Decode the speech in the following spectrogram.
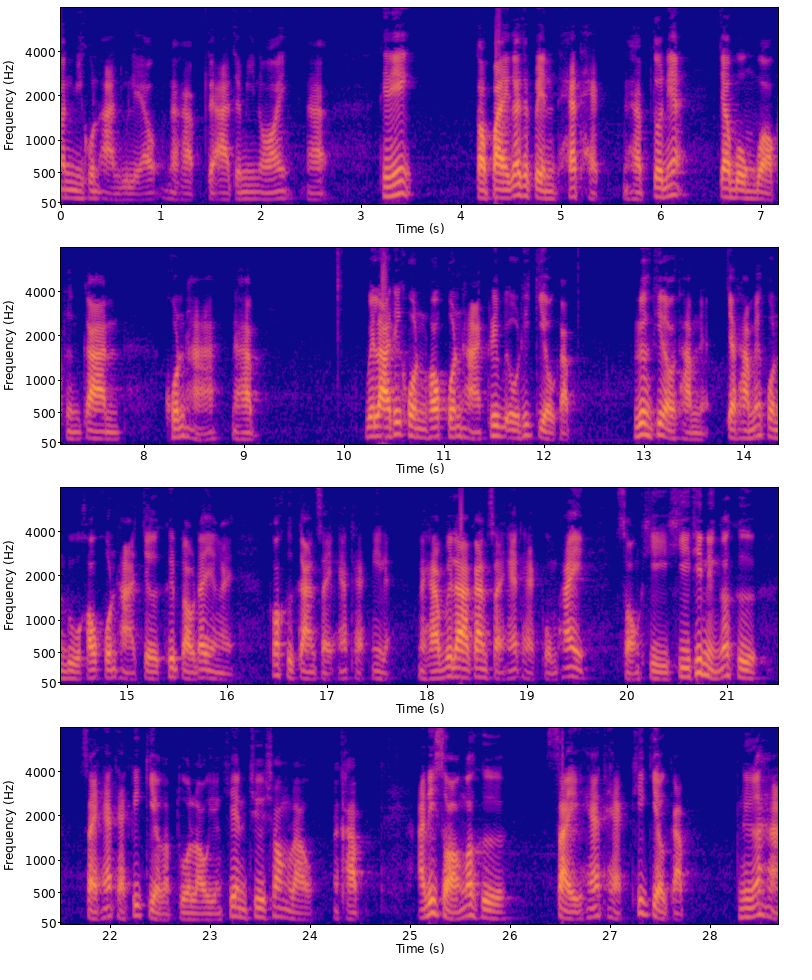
มันมีคนอ่านอยู่แล้วนะครับ แต่อาจจะมีน้อยนะครทีนี้ต่อไปก็จะเป็นแฮชแท็กนะครับ ตัวเนี้ยจะบ่งบอกถึงการค้นหานะครับ เวลาที่คนเขาค้นหาคลิปวิดีโอที่เกี่ยวกับเรื่องที่เราทำเนี่ยจะทำให้คนดูเขาค้นหาเจอคลิปเราได้ยังไง ก็คือการใส่แฮชแท็กนี่แหละนะครับ เวลาการใส่แฮชแท็กผมให้2คีย์คีย์ที่ 1 ก็คือ ใส่แฮชแท็กที่เกี่ยวกับตัวเรา อย่างเช่น ชื่อช่องเรานะครับอันที่ 2 ก็คือใส่แฮชแท็กที่เกี่ยวกับเนื้อหา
